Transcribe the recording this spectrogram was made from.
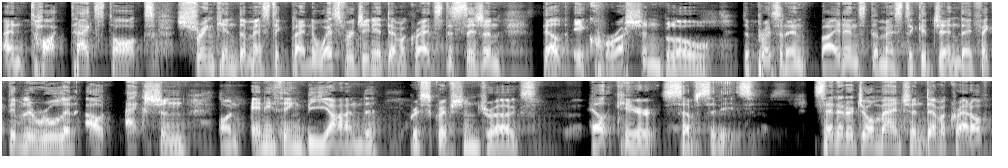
and talk, tax talks, shrinking domestic plan. The West Virginia Democrats' decision dealt a crushing blow to President Biden's domestic agenda, effectively ruling out action on anything beyond prescription drugs, healthcare subsidies. Senator Joe Manchin, Democrat of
